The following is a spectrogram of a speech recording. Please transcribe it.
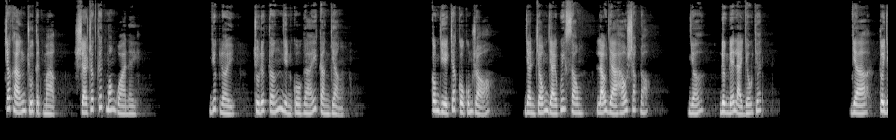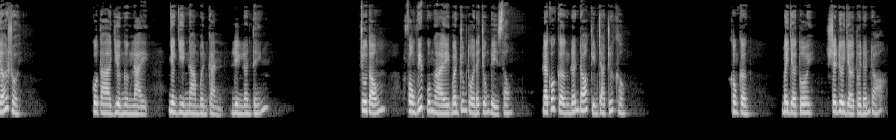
chắc hẳn chủ tịch Mạc sẽ rất thích món quà này. Dứt lời, chu Đức Tấn nhìn cô gái càng dặn. Công việc chắc cô cũng rõ. Nhanh chóng giải quyết xong Lão già háo sắc đó Nhớ đừng để lại dấu vết Dạ tôi nhớ rồi Cô ta vừa ngừng lại Nhân viên nam bên cạnh liền lên tiếng Chu Tổng Phòng VIP của ngài bên chúng tôi đã chuẩn bị xong Ngài có cần đến đó kiểm tra trước không? Không cần Bây giờ tôi sẽ đưa vợ tôi đến đó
